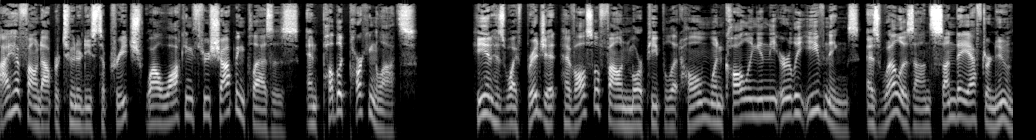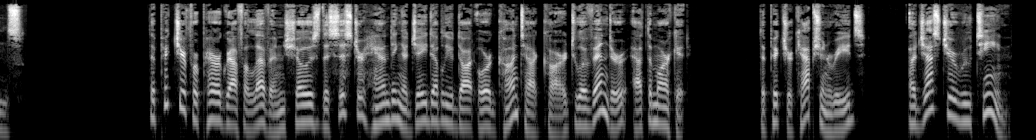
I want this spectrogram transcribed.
I have found opportunities to preach while walking through shopping plazas and public parking lots. He and his wife Bridget have also found more people at home when calling in the early evenings as well as on Sunday afternoons. The picture for paragraph 11 shows the sister handing a JW.org contact card to a vendor at the market. The picture caption reads, Adjust your routine.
